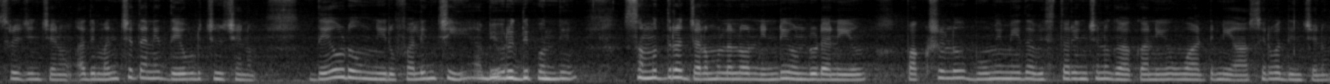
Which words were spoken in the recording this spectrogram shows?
సృజించెను. అది మంచిదని దేవుడు చూచెను. దేవుడు మీరు ఫలించి అభివృద్ధి పొంది సముద్ర జలములలో నిండి ఉండుడనియు పక్షులు భూమి మీద విస్తరించునుగాకనియు వాటిని ఆశీర్వదించెను.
